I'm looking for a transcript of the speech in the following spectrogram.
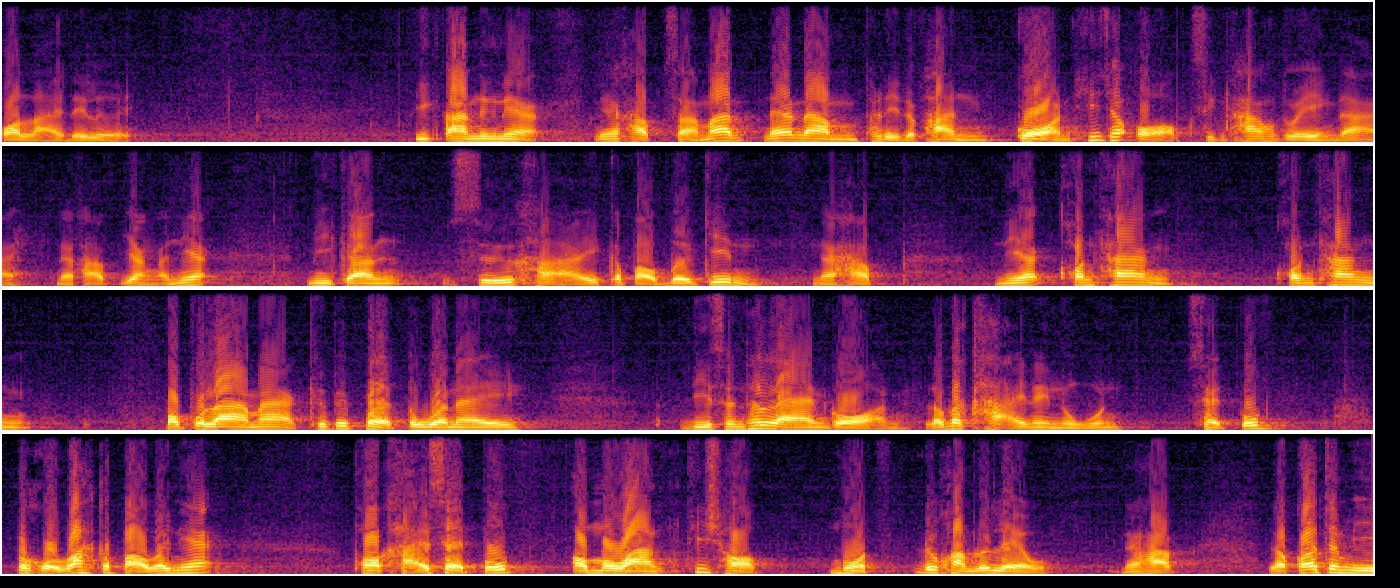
ออนไลน์ได้เลย อีกอันหนึงเนี่ยเนี่ยครับสามารถแนะนำผลิตภัณฑ์ก่อนที่จะออกสินค้าของตัวเองได้นะครับ อย่างอันเนี้ยมีการซื้อขายกระเป๋าเบอร์กินนะครับเนี้ยค่อนข้างค่อนข้างป๊อปปูล่ามาก คือไปเปิดตัวใน ดีเซนเทอร์แลนด์ก่อน แล้วมาขายในนู้น เสร็จปุ๊บ ปรากฏว่ากระเป๋าใบนี้พอขายเสร็จปุ๊บ เอามาวางที่ช็อปหมดด้วยความรวดเร็วนะครับ แล้วก็จะมี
